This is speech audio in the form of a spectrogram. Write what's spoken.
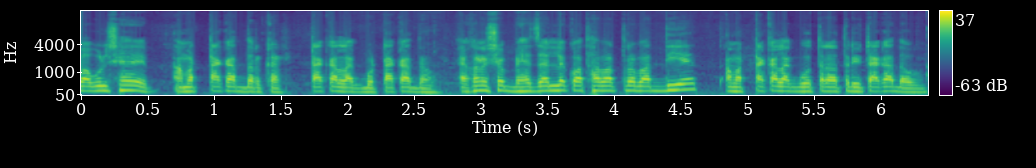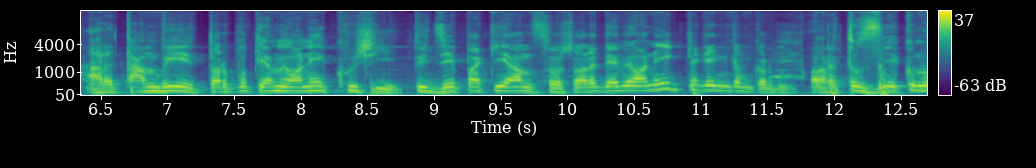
বাবুল সাহেব? আমার টাকার দরকার। টাকা লাগবো টাকা দাও। এখন সব ভেজালে কথাবার্তা বাদ দিয়ে আমার টাকা লাগবো তাড়াতাড়ি টাকা দাও। আরে তাম্বির তোর প্রতি আমি অনেক খুশি। তুই যে পাখি আনছস ওরে দিয়ে আমি অনেক টাকা ইনকাম করব। ওরে তো যে কোনো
